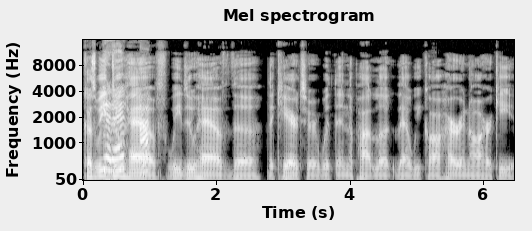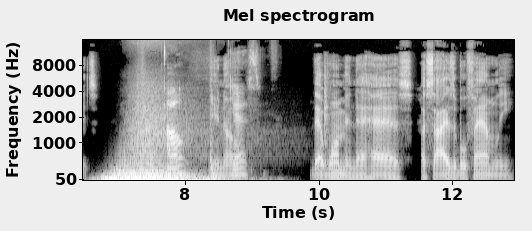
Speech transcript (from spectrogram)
Because we Yeah, do that- I- have we do have the the character within the potluck that we call her and all her kids. oh, You know, yes. that woman that has a sizable family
